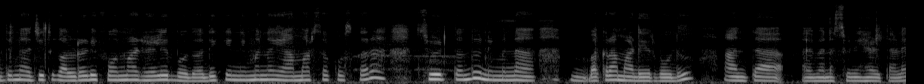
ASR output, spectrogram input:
ಅದನ್ನು ಅಜಿತ್ಗೆ ಆಲ್ರೆಡಿ ಫೋನ್ ಮಾಡಿ ಹೇಳಿರ್ಬೋದು. ಅದಕ್ಕೆ ನಿಮ್ಮನ್ನು ಯಾಮಾರ್ಸೋಕ್ಕೋಸ್ಕರ ಸ್ವೀಟ್ ತಂದು ನಿಮ್ಮನ್ನು ಬಕ್ರಾ ಮಾಡಿರ್ಬೋದು. ಅಂತ ಮನಸ್ವಿನಿ ಹೇಳ್ತಾಳೆ.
